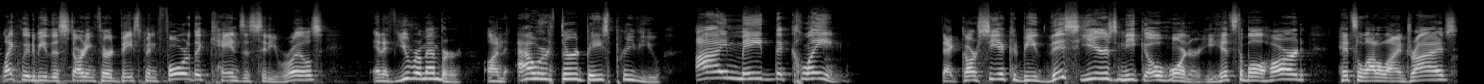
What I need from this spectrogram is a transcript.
likely to be the starting third baseman for the Kansas City Royals. And if you remember, on our third base preview, I made the claim that Garcia could be this year's Nico Hoerner. He hits the ball hard, hits a lot of line drives,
